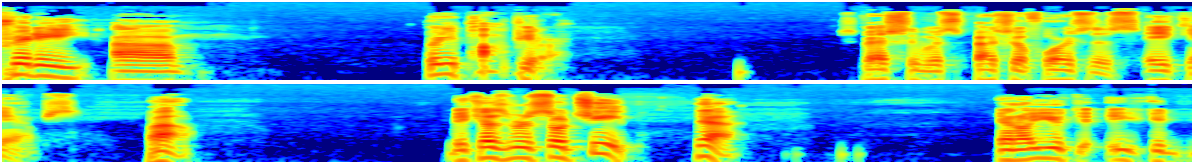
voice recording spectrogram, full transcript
pretty uh, pretty popular, especially with special forces A camps Wow. because they're so cheap. Yeah. You know, you could, you could.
